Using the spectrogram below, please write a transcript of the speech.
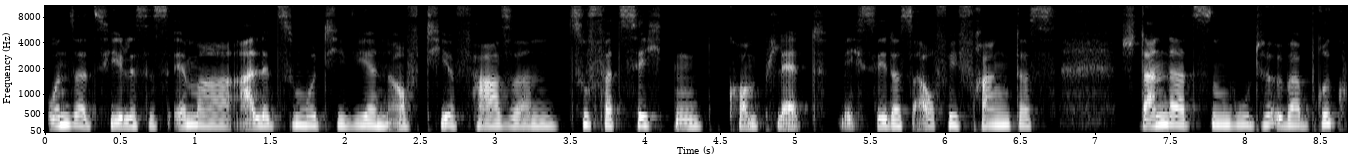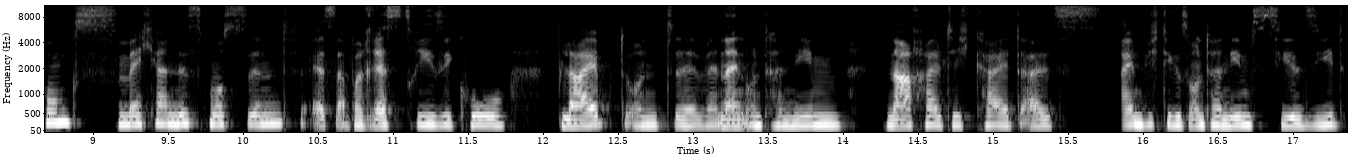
Unser Ziel ist es immer, alle zu motivieren, auf Tierfasern zu verzichten, komplett. Ich sehe das auch wie Frank, dass Standards ein guter Überbrückungsmechanismus sind, es aber Restrisiko bleibt. Und äh, wenn ein Unternehmen Nachhaltigkeit als ein wichtiges Unternehmensziel sieht,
